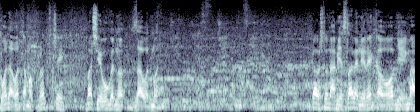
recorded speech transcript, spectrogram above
Voda od tamo protiče, baš je ugodno za odmor. Kao što nam je Slaveni rekao, ovdje ima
